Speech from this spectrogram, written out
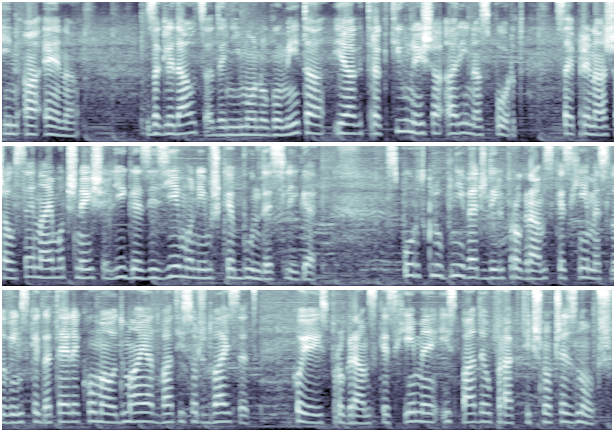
in A1. Za gledalca, da nimo nogometa, je atraktivnejša Arena Sport, saj prenaša vse najmočnejše lige z izjemo nemške Bundeslige. Sport klub ni več del programske scheme slovenskega Telekoma od maja 2020, ko je iz programske scheme izpadel praktično čez noč.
